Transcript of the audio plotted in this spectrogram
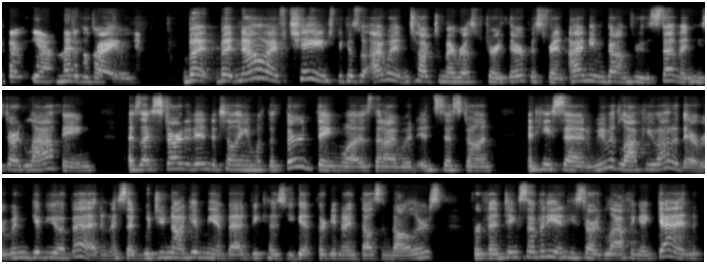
either. Yeah, medical doctor. Right. Yeah. But but now I've changed because I went and talked to my respiratory therapist friend. I hadn't even gotten through the seven. He started laughing as I started into telling him what the third thing was that I would insist on. And he said, We would laugh you out of there. We wouldn't give you a bed. And I said, Would you not give me a bed because you get $39,000 for venting somebody? And he started laughing again.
